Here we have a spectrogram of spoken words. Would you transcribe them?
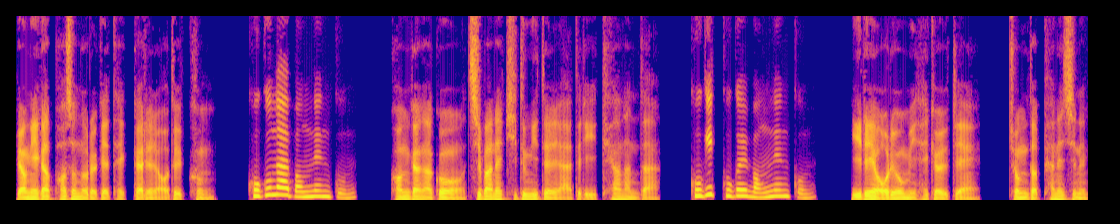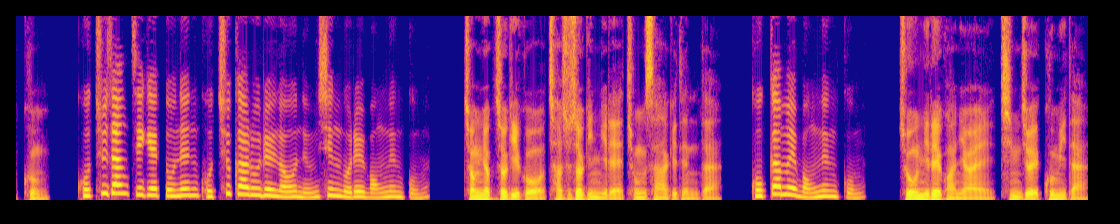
명예가 퍼져노력의 대가를 얻을 꿈. 고구마 먹는 꿈. 건강하고 집안의 기둥이 될 아들이 태어난다. 고깃국을 먹는 꿈. 일의 어려움이 해결돼 좀 더 편해지는 꿈. 고추장찌개 또는 고춧가루를 넣은 음식물을 먹는 꿈. 정력적이고 자주적인 일에 종사하게 된다. 곶감을 먹는 꿈. 좋은 일에 관여할 징조의 꿈이다.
